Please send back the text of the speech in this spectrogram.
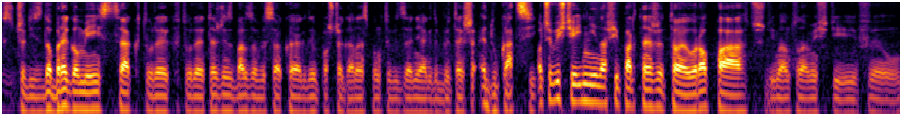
z, czyli z dobrego miejsca, które, które też jest bardzo wysoko jak gdyby postrzegane z punktu widzenia jak gdyby też edukacji. Oczywiście inni nasi partnerzy to Europa, czyli mam tu na myśli w-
